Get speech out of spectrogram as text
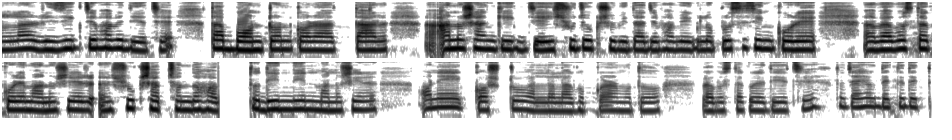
আল্লাহর রিজিক যেভাবে দিয়েছে, তা বন্টন করা, তার আনুষাঙ্গিক যেই সুযোগ সুবিধা, যেভাবে এগুলো প্রসেসিং করে ব্যবস্থা করে মানুষের সুখ স্বাচ্ছন্দ্য হবে। তো দিন দিন মানুষের অনেক কষ্ট আল্লাহ লাঘব করার মতো ব্যবস্থা করে দিয়েছে। তো যাই হোক, দেখতে দেখতে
